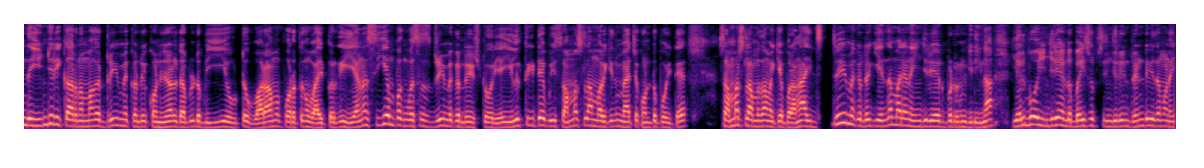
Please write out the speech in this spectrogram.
இந்த இன்ஜுரி காரணமாக ட்ரீம் மெக்கன்ட்ரி கொஞ்ச நாள் டபுள் டபிள்யூஇ விட்டு வராமல் போகிறதுக்கும் வாய்ப்பு இருக்குது ஏன்னா CM Punk versus Drew McIntyre ஸ்டோரியை இழுத்துக்கிட்டே போய் சம்மர்ஸ்லாம் வரைக்கும் மேட்சை கொண்டு போயிட்டு சம்மர்ஸ்லாம தான் வைக்க போகிறாங்க ட்ரீம் மெக்கன்ட்ரிக்கு எந்த மாதிரியான இன்ஜுரி ஏற்பட்டுருக்குன்னு கேட்டிங்கன்னா எல்போ இன்ஜுரி அண்ட் பைசப்ஸ் இன்ஜுரின்னு ரெண்டு விதமான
